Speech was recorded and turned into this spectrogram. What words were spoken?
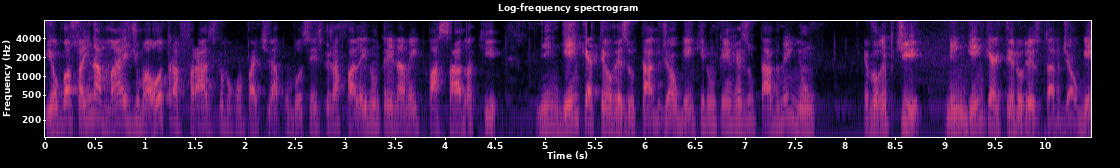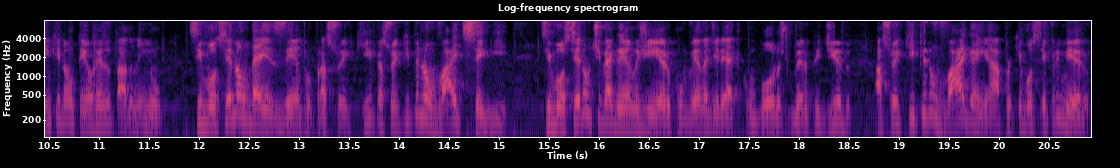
E eu gosto ainda mais de uma outra frase que eu vou compartilhar com vocês, que eu já falei num treinamento passado aqui. Ninguém quer ter o resultado de alguém que não tem resultado nenhum. Eu vou repetir: ninguém quer ter o resultado de alguém que não tem o resultado nenhum. Se você não der exemplo para sua equipe, a sua equipe não vai te seguir. Se você não estiver ganhando dinheiro com venda direta com bônus de primeiro pedido, a sua equipe não vai ganhar, porque você, primeiro,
